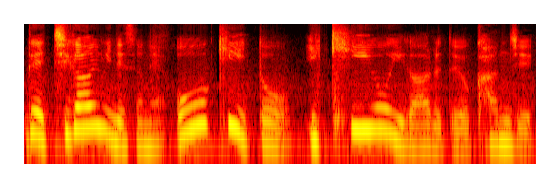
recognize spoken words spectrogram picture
うで違う意味ですよね。大きいと勢いがあるという漢字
